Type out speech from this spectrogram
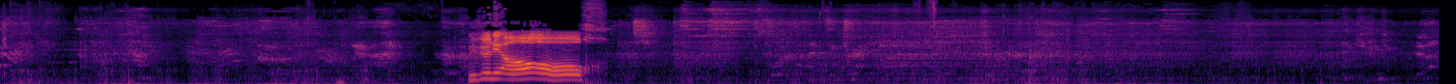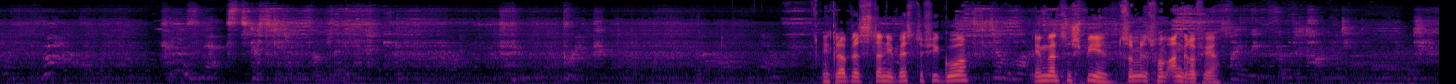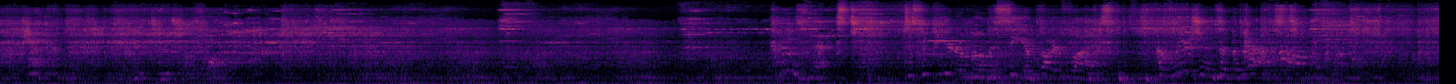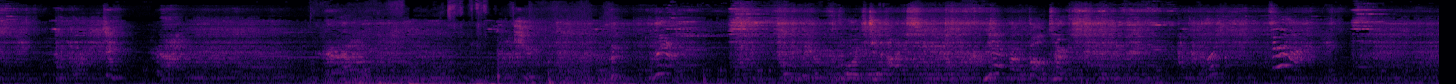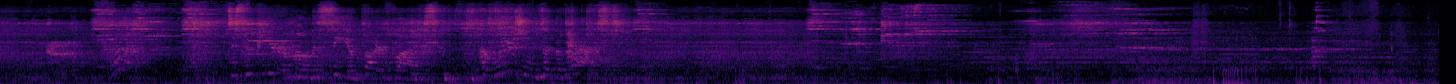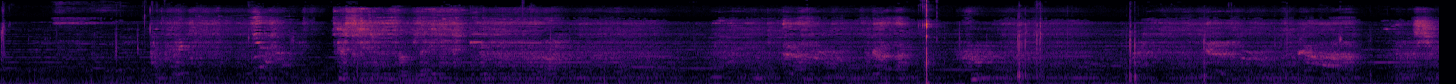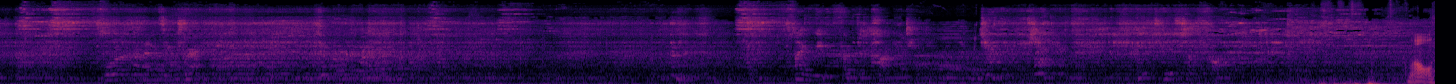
Ich will die auch. Ich glaube, das ist dann die beste Figur im ganzen Spiel. Zumindest vom Angriff her. Oh.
